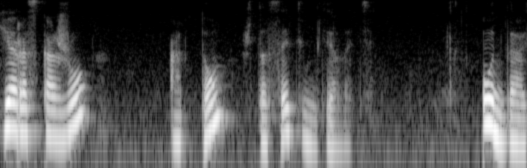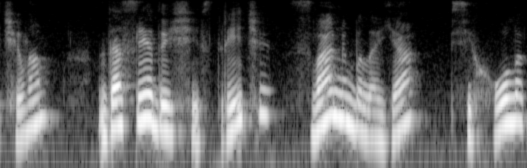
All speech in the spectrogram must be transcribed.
я расскажу о том, что с этим делать. Удачи вам! До следующей встречи! С вами была я, психолог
